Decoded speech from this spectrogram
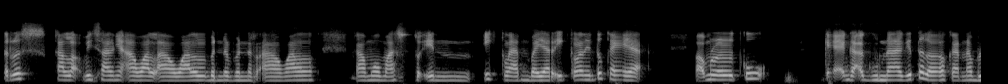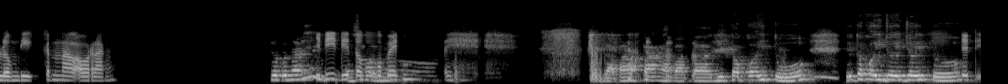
Terus kalau misalnya awal-awal, bener-bener awal kamu masukin iklan, bayar iklan itu kayak, kalau menurutku kayak nggak guna gitu loh, karena belum dikenal orang. Sebenarnya jadi di Tokopedia, eh. nggak apa-apa, nggak apa-apa. Di toko itu, di toko hijau-hijau itu. Jadi,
